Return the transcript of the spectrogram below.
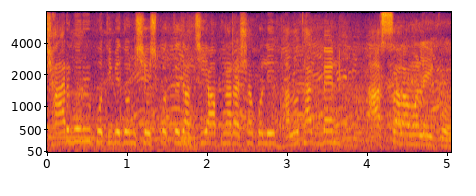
সারগরুর প্রতিবেদন শেষ করতে যাচ্ছি। আপনারা সকলেই ভালো থাকবেন। আসসালামু আলাইকুম।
